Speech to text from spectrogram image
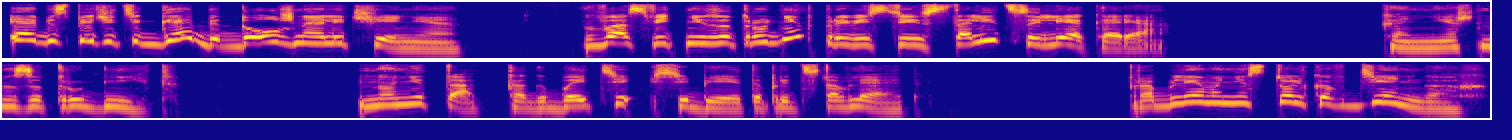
и обеспечите Гэбби должное лечение, вас ведь не затруднит привести из столицы лекаря?» «Конечно, затруднит. Но не так, как Бетти себе это представляет. Проблема не столько в деньгах.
